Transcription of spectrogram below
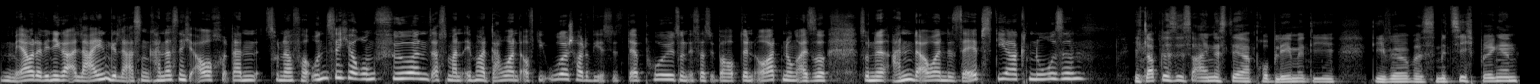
mehr oder weniger allein gelassen. Kann das nicht auch dann zu einer Verunsicherung führen, dass man immer dauernd auf die Uhr schaut? Schaut, wie ist jetzt der Puls und ist das überhaupt in Ordnung? Also so eine andauernde Selbstdiagnose. Ich glaube, das ist eines der Probleme, die die Wirbels mit sich bringen.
